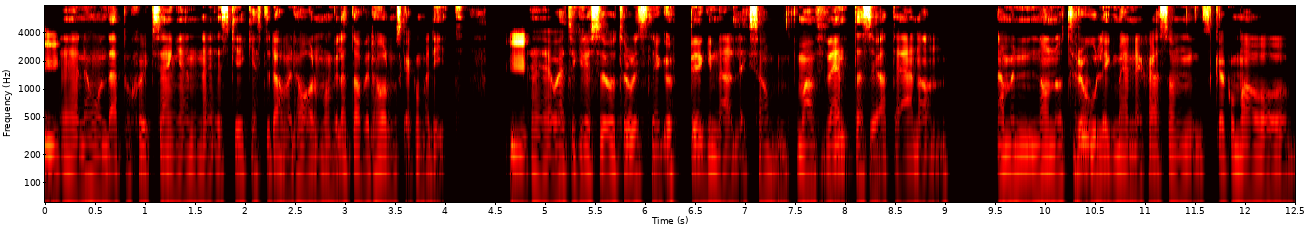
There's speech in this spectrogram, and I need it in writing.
Mm. Eh, när hon där på sjuksängen eh, skriker efter David Holm, hon vill att David Holm ska komma dit. Mm. Eh, och jag tycker det är så otroligt snygg uppbyggnad liksom. För man förväntar sig att det är någon, ja men någon otrolig människa som ska komma och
